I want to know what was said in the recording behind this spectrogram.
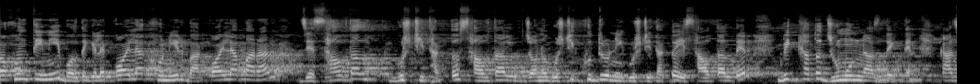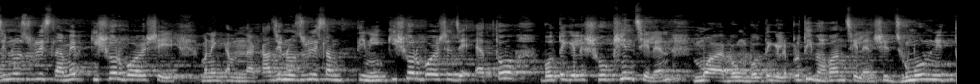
তখন তিনি বলতে গেলে কয়লা খনির বা কয়লাপাড়ার যে সাঁওতাল গোষ্ঠী থাকতো, সাঁওতাল জনগোষ্ঠী ক্ষুদ্র নিগোষ্ঠী থাকতো, এই সাঁওতালদের বিখ্যাত ঝুমুর নাচ দেখতেন। কাজী নজরুল ইসলামের কিশোর বয়সেই মানে কাজী নজরুল ইসলাম তিনি কিশোর বয়সে যে এত বলতে গেলে শৌখিন ছিলেন এবং বলতে গেলে প্রতিভাবান ছিলেন, সে ঝুমুর নৃত্য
